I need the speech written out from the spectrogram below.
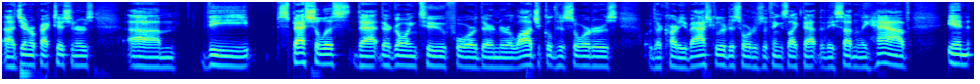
uh, general practitioners, um, the specialists that they're going to for their neurological disorders or their cardiovascular disorders or things like that that they suddenly have in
